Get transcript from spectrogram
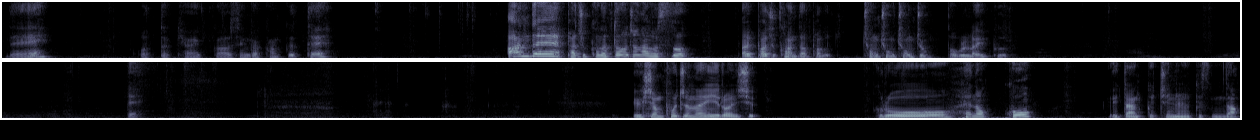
네. 어떻게 할까 생각한 끝에, 안 돼! 바주카가 떨어져 나갔어. 아니, 바주카 한다. 바... 총, 총, 총, 총. 더블 라이프. 네. 액션 포즈는 이런 식으로 해놓고, 일단 끝을 내겠습니다.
